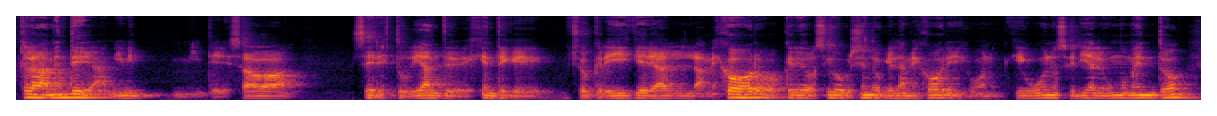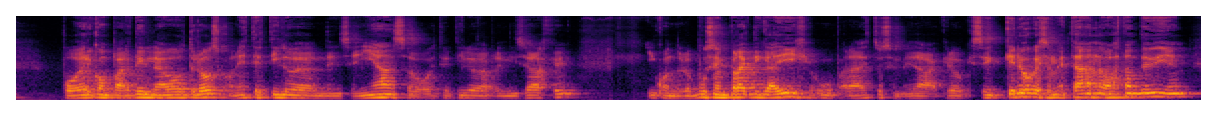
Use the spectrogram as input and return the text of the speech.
Claramente a mí me, me interesaba ser estudiante de gente que yo creí que era la mejor, o creo, sigo creyendo que es la mejor, y bueno, qué bueno sería en algún momento poder compartirle a otros con este estilo de, enseñanza o este estilo de aprendizaje. Y cuando lo puse en práctica dije, uh, para esto se me da, creo que creo que se me está dando bastante bien.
